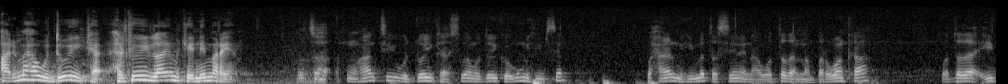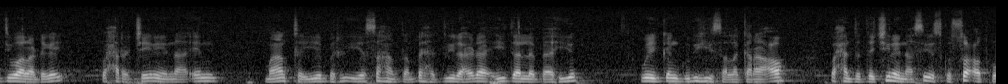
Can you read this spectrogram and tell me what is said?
Arrimaha waddooyinka halkii ilaa iminkeennay marayaan run ahaantii wadooyinkaasi waa waddooyinka ugu muhiimsan. Waxaanan muhiimadda siinaynaa waddada number one-ka waddada ciiddii waa la dhigay. Waxaan rajaynaynaa in maanta iyo berri iyo sahan dambe haddii lahaydhaa ciiddaa la baahiyo weegan gudihiisa la garaaco. Waxaan dadejinaynaa si isku socodku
